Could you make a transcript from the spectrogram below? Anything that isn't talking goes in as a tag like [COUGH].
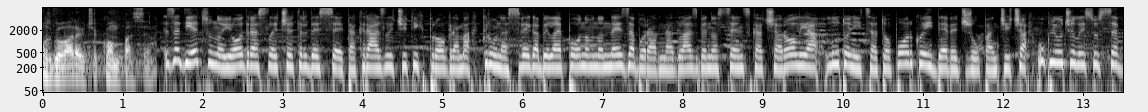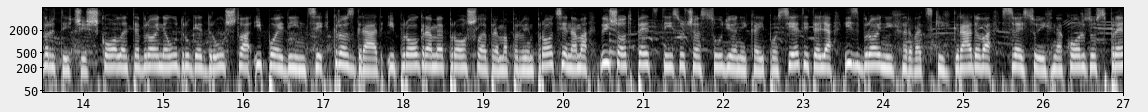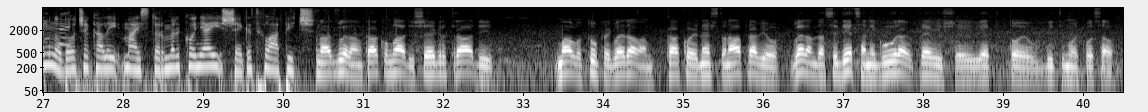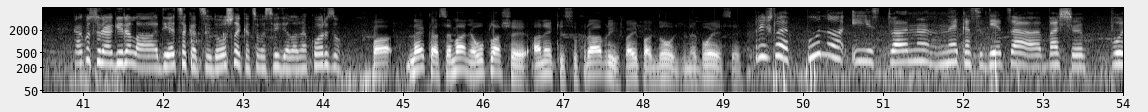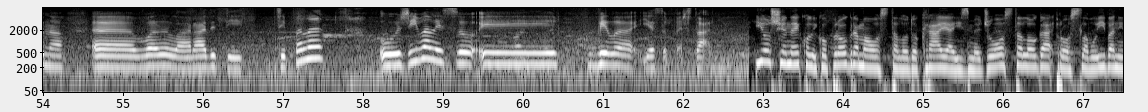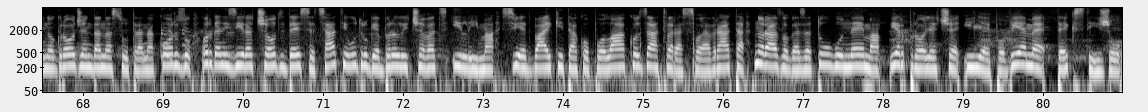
odgovarajuće kompase. Za djecu no i odrasle četrdesetak različitih programa. Kruna svega bila je ponovno nezaboravna glazbeno-scenska čarolija, Lutonjica Toporko i devet župančića. Uključili su se vrtići, škole te brojne udruge društva i pojedinci. Kroz grad i programe prošlo je prema prvim procjenama više od 5000 sudionika i posjetitelja iz brojnih hrvatskih gradova. Sve su ih na korzu spremno dočekali majstor Mrkonja i Šegrt Hla. Papić. Nadgledam kako mladi Šegrt radi, malo tu pregledavam kako je nešto napravio. Gledam da se djeca ne guraju previše i eto, to je u biti moj posao. Kako su reagirala djeca kad su došle i kad su vas vidjela na korzu? Pa neka se manja uplaše, a neki su hrabri pa ipak dođu, ne boje se. Prišlo je puno i stvarno neka su djeca baš puno e, volila raditi cipele uživali su i bilo je super stvarno. Još je nekoliko programa ostalo do kraja, između ostaloga proslavu Ivaninog rođendana sutra na Korzu organizirat će od 10 sati udruge Brličevac i Lima. Svijet bajki tako polako zatvara svoja vrata, no razloga za tugu nema jer proljeće i lijepo vrijeme tek stižu.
